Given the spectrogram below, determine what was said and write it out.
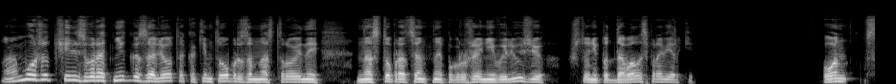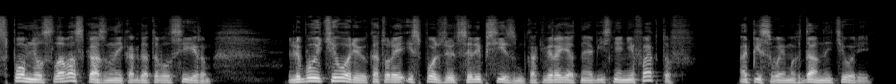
а может, через воротник газолета, каким-то образом настроенный на стопроцентное погружение в иллюзию, что не поддавалось проверке. Он вспомнил слова, сказанные когда-то Волсиером. Любую теорию, которая использует солипсизм как вероятное объяснение фактов, описываемых данной теорией,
